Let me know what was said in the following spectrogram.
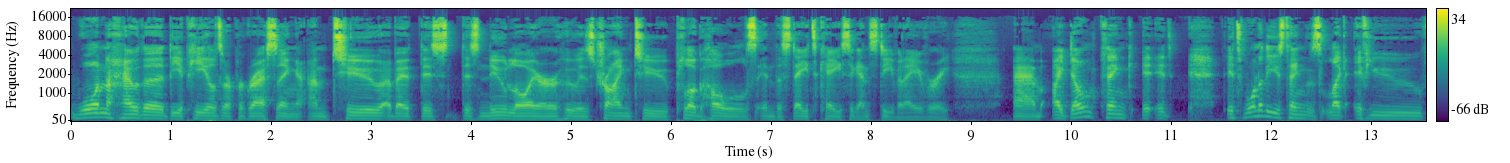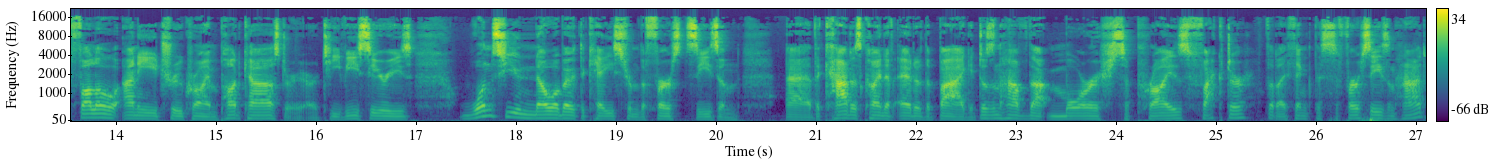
one how the the appeals are progressing and two about this this new lawyer who is trying to plug holes in the state's case against Steven Avery. Um, I don't think it, it it's one of these things like if you follow any true crime podcast or, or TV series, once you know about the case from the first season, uh, the cat is kind of out of the bag. It doesn't have that Moorish surprise factor that I think this first season had.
